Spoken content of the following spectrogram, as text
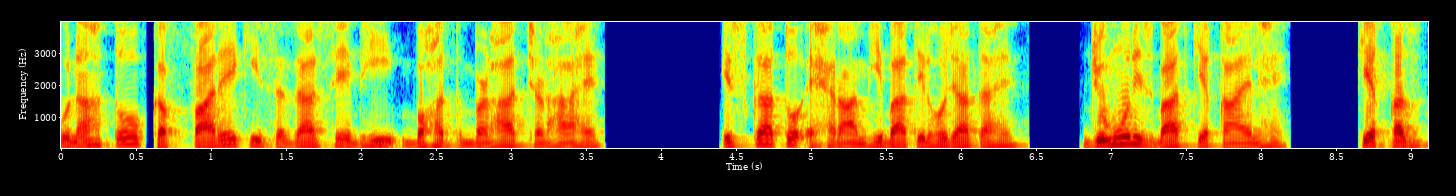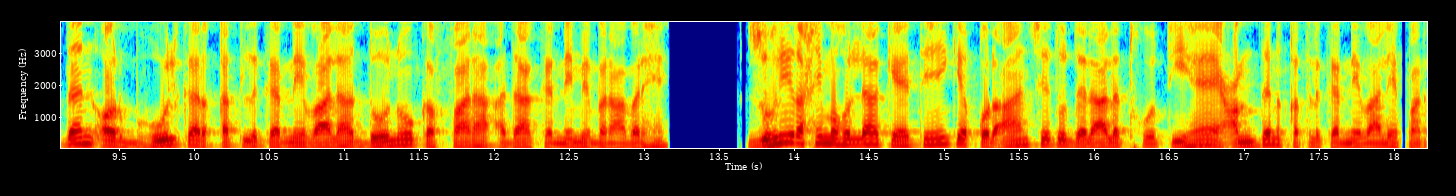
گناہ تو کفارے کی سزا سے بھی بہت بڑھا چڑھا ہے۔ اس کا تو احرام ہی باطل ہو جاتا ہے۔ جمہور اس بات کے قائل ہیں کہ قصدن اور بھول کر قتل کرنے والا دونوں کفارہ ادا کرنے میں برابر ہیں۔ ظہری رحمہ اللہ کہتے ہیں کہ قرآن سے تو دلالت ہوتی ہے آمدن قتل کرنے والے پر،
